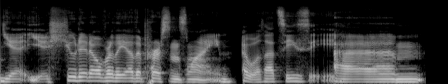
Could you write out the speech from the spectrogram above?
you you shoot it over the other person's line. Oh, well, that's easy. Um,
